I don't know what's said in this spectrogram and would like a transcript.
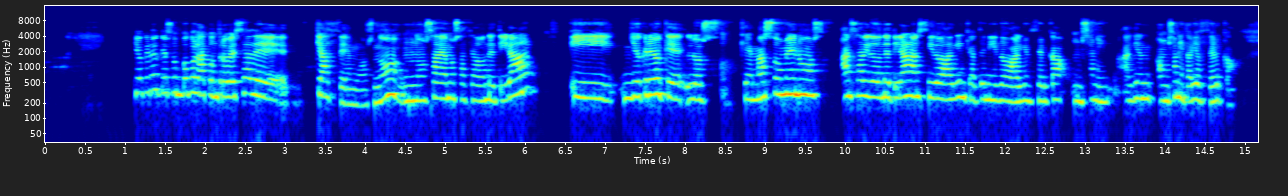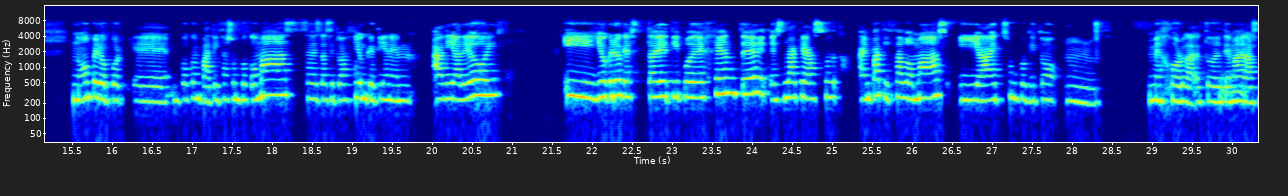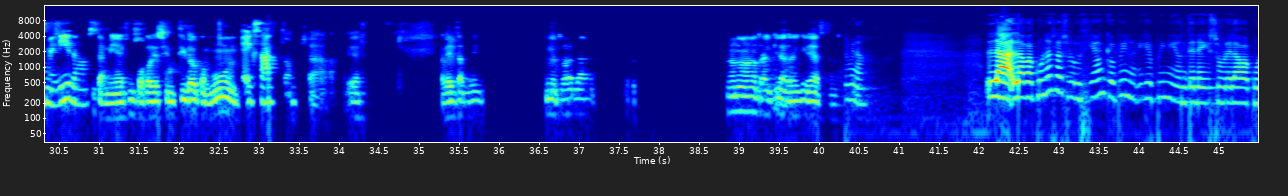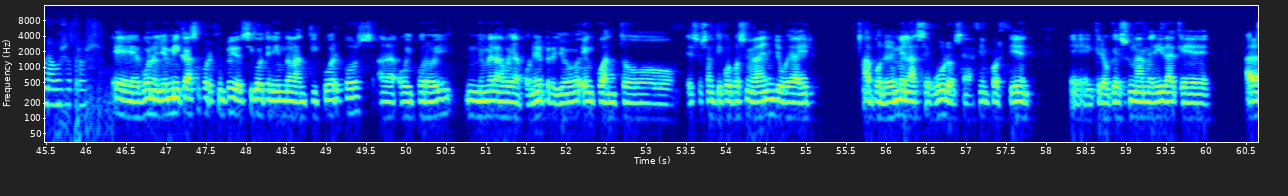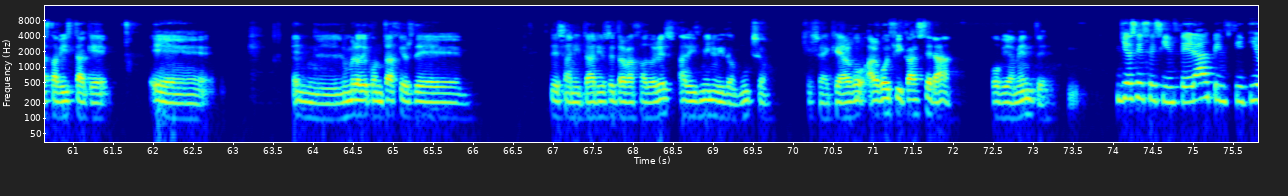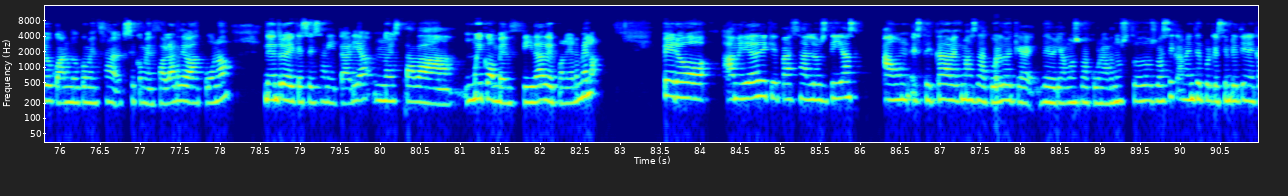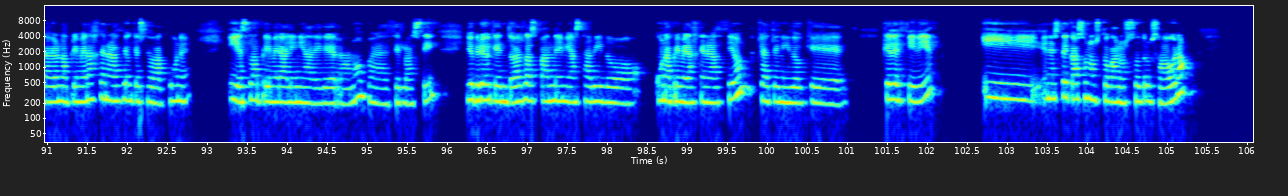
yo creo que es un poco la controversia de qué hacemos, ¿no? No sabemos hacia dónde tirar y yo creo que los que más o menos han sabido dónde tirar han sido alguien que ha tenido a alguien cerca, un alguien, a un sanitario cerca, ¿no? Pero porque un poco empatizas un poco más, sabes la situación que tienen a día de hoy y yo creo que este tipo de gente es la que ha empatizado más y ha hecho un poquito mm, mejor la- todo el tema de las medidas. También es un poco de sentido común. Exacto. O sea, a ver, a ver también. No las- No, no, no, tranquila, tranquila, ya está. Termina. La, la vacuna es la solución. ¿Qué, opin- ¿Qué opinión tenéis sobre la vacuna vosotros? Eh, bueno, yo en mi caso, por ejemplo, yo sigo teniendo anticuerpos. Ahora, hoy por hoy no me la voy a poner, pero yo en cuanto esos anticuerpos se me vayan, yo voy a ir a ponérmela seguro, o sea, 100%. Eh, creo que es una medida que ahora está vista que eh, el número de contagios de, de sanitarios, de trabajadores, ha disminuido mucho. O sea, que algo, algo eficaz será, obviamente. Yo, si soy sincera, al principio, cuando comenzó- se comenzó a hablar de vacuna, dentro de que soy sanitaria, no estaba muy convencida de ponérmela. Pero a medida de que pasan los días, aún estoy cada vez más de acuerdo en que deberíamos vacunarnos todos, básicamente porque siempre tiene que haber una primera generación que se vacune y es la primera línea de guerra, ¿no? Para decirlo así. Yo creo que en todas las pandemias ha habido una primera generación que ha tenido que, que decidir y en este caso nos toca a nosotros ahora.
